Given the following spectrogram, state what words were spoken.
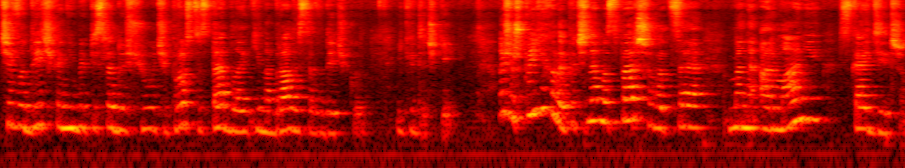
чи водичка, ніби після дощу, чи просто стебла, які набралися водичкою і квіточки. Ну що ж, поїхали. Почнемо з першого. Це в мене Armani Sky Digio.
